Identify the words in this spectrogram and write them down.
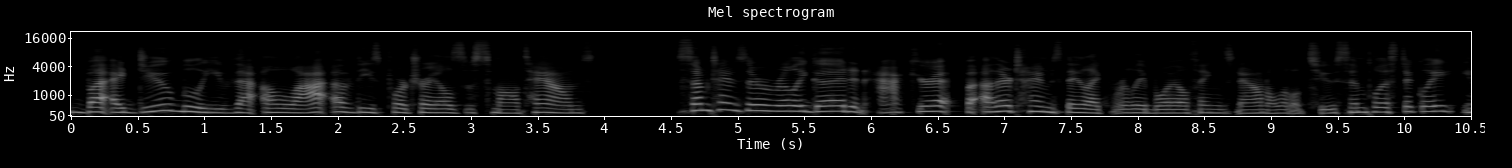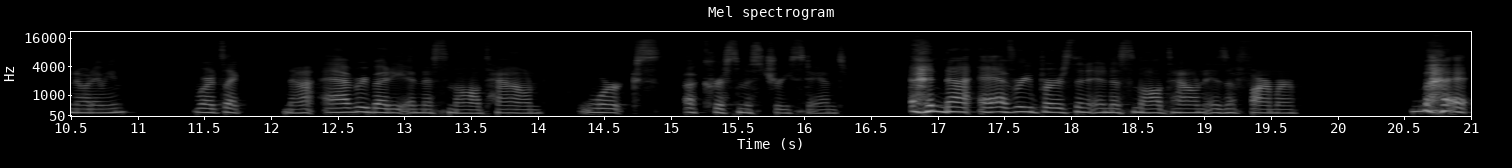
but I do believe that a lot of these portrayals of small towns, sometimes they're really good and accurate, but other times they like really boil things down a little too simplistically. You know what I mean? Where it's like, not everybody in a small town works a Christmas tree stand. And not every person in a small town is a farmer. But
